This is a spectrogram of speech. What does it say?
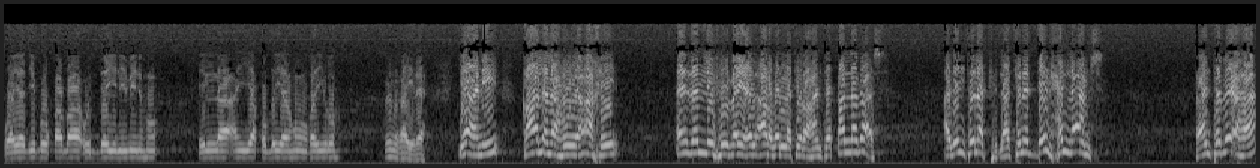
ويجب قضاء الدين منه إلا أن يقضيه غيره. من غيره. يعني قال له يا أخي إذن لي في بيع الأرض التي رهنت. قال لا بأس. أذنت لك لكن الدين حل أمس. فأنت بيعها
